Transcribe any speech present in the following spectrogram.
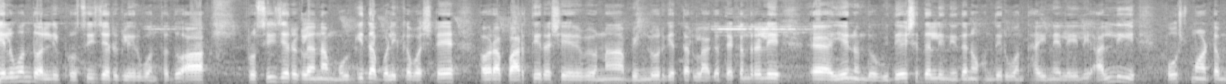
ಕೆಲವೊಂದು ಅಲ್ಲಿ ಪ್ರೊಸೀಜರ್ಗಳಿರುವಂಥದ್ದು ಆ ಪ್ರೊಸೀಜರ್ಗಳನ್ನು ಮುಗಿದ ಬಳಿಕವಷ್ಟೇ ಅವರ ಪಾರ್ಥಿವ ಶರೀರವನ್ನು ಬೆಂಗಳೂರಿಗೆ ತರಲಾಗುತ್ತೆ. ಯಾಕಂದರೆ ಅಲ್ಲಿ ಏನೊಂದು ವಿದೇಶದಲ್ಲಿ ನಿಧನ ಹೊಂದಿರುವಂತಹ ಹಿನ್ನೆಲೆಯಲ್ಲಿ ಅಲ್ಲಿ ಪೋಸ್ಟ್ ಮಾರ್ಟಮ್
